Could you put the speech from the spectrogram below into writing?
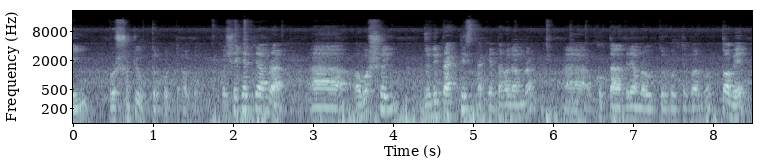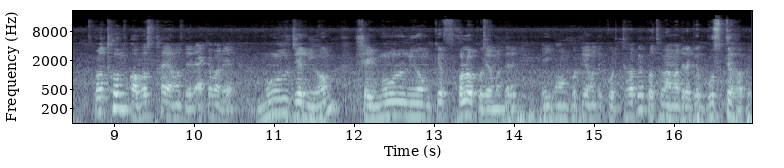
এই প্রশ্নটি উত্তর করতে হবে। তো সেক্ষেত্রে আমরা অবশ্যই যদি প্র্যাকটিস থাকে তাহলে আমরা খুব তাড়াতাড়ি আমরা উত্তর করতে পারব। তবে প্রথম অবস্থায় আমাদের একেবারে মূল যে নিয়ম, সেই মূল নিয়মকে ফলো করে আমাদের এই অঙ্কটি আমাদের করতে হবে। প্রথমে আমাদের আগে বুঝতে হবে।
